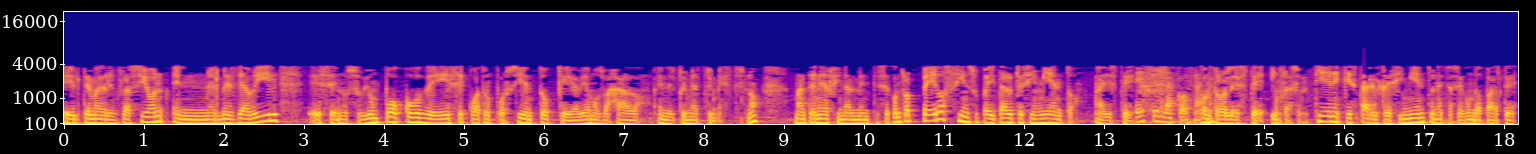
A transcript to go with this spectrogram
el tema de la inflación. En el mes de abril eh, se nos subió un poco de ese 4% que habíamos bajado en el primer trimestre, ¿no? Mantener finalmente ese control, pero sin supeditar el crecimiento a este control este inflación. Tiene que estar el crecimiento en esta segunda parte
